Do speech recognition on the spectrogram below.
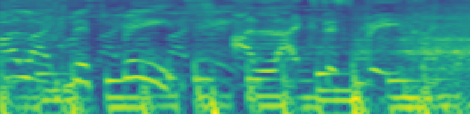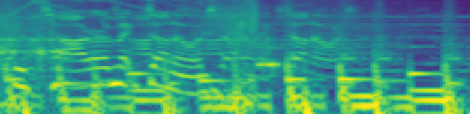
I like this beat. I like this beat. With Tara McDonald. So,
